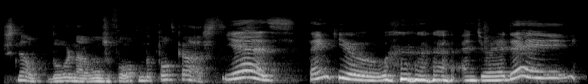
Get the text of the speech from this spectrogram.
snel door naar onze volgende podcast. Yes, thank you. Enjoy your day.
